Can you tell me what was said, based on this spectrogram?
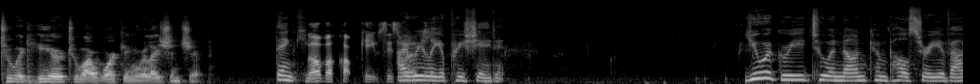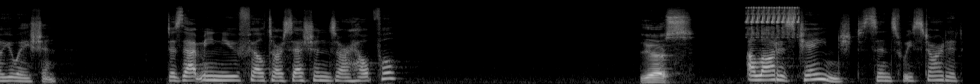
to adhere to our working relationship. Thank you. Robocop keeps his word. I really appreciate it. You agreed to a non-compulsory evaluation. Does that mean you felt our sessions are helpful? Yes, A lot has changed since we started.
